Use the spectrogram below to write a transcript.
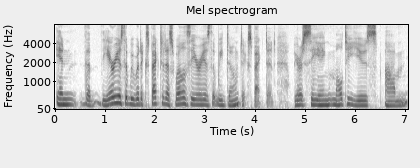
in the, the areas that we would expect it as well as the areas that we don't expect it. We are seeing multi use um,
